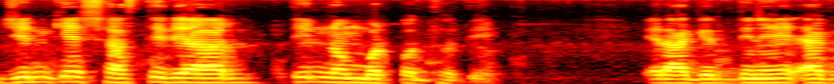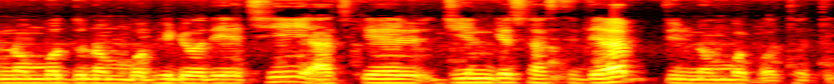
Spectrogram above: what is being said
জিনকে শাস্তি দেওয়ার তিন নম্বর পদ্ধতি। এর আগের দিনে এক নম্বর, দু নম্বর ভিডিও দিয়েছি। আজকের জিনকে শাস্তি দেওয়ার তিন নম্বর পদ্ধতি।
